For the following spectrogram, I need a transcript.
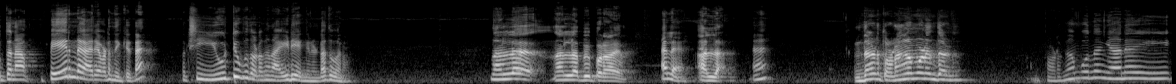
ഉത്തന പേരിന്റെ കാര്യം അവിടെ നിൽക്കട്ടെ. പക്ഷെ ഈ യൂട്യൂബ് തുടങ്ങുന്ന ഐഡിയ എങ്ങനെയുണ്ട്? അത് പറ. നല്ല നല്ല അഭിപ്രായം. അല്ലേ? അല്ല. ഏ? എന്താണ്? തുടങ്ങാൻ പോണ എന്താണ്? തുടങ്ങാൻ പോകുന്നത് ഞാൻ ഈ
